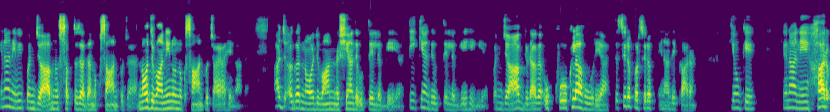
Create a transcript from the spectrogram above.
ਇਹਨਾਂ ਨੇ ਵੀ ਪੰਜਾਬ ਨੂੰ ਸਭ ਤੋਂ ਜ਼ਿਆਦਾ ਨੁਕਸਾਨ ਪਹੁੰਚਾਇਆ, ਨੌਜਵਾਨੀ ਨੂੰ ਨੁਕਸਾਨ ਪਹੁੰਚਾਇਆ ਹੈਗਾ। ਅੱਜ ਅਗਰ ਨੌਜਵਾਨ ਨਸ਼ਿਆਂ ਦੇ ਉੱਤੇ ਲੱਗੇ ਆ, ਟੀਕਿਆਂ ਦੇ ਉੱਤੇ ਲੱਗੇ ਹੈਗੇ ਆ, ਪੰਜਾਬ ਜਿਹੜਾ ਵਾ ਉਹ ਖੋਖਲਾ ਹੋ ਰਿਹਾ ਹੈ ਤੇ ਸਿਰਫ ਔਰ ਸਿਰਫ ਇਹਨਾਂ ਦੇ ਕਾਰਨ। ਕਿਉਂਕਿ ਇਹਨਾਂ ਨੇ ਹਰ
